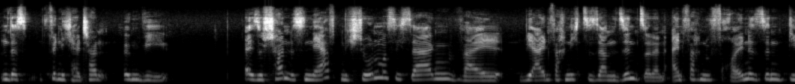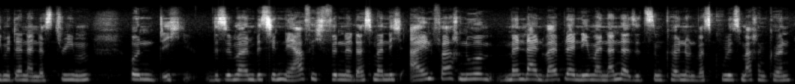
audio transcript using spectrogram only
Und das finde ich halt schon irgendwie also schon, es nervt mich schon, muss ich sagen, weil wir einfach nicht zusammen sind, sondern einfach nur Freunde sind, die miteinander streamen. Und ich das immer ein bisschen nervig finde, dass man nicht einfach nur Männlein, Weiblein nebeneinander sitzen können und was Cooles machen können,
